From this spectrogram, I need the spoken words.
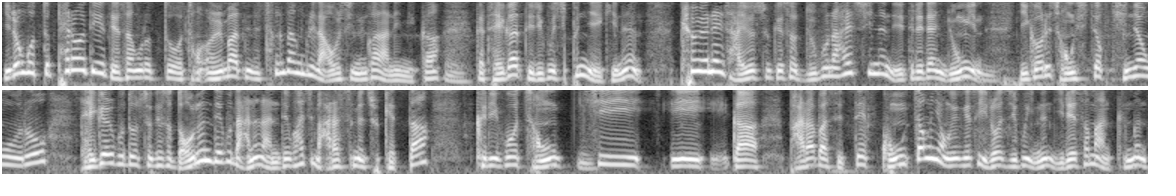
이런 것도 패러디의 대상으로 또 얼마든지 창작물이 나올 수 있는 건 아닙니까? 음. 그러니까 제가 드리고 싶은 얘기는 표현의 자유 속에서 누구나 할 수 있는 일들에 대한 용인 음. 이거를 정치적 진영으로 대결 구도 속에서 너는 되고 나는 안 되고 하지 말았으면 좋겠다. 그리고 정치 이가 바라봤을 때 공적 영역에서 이루어지고 있는 일에서만큼은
